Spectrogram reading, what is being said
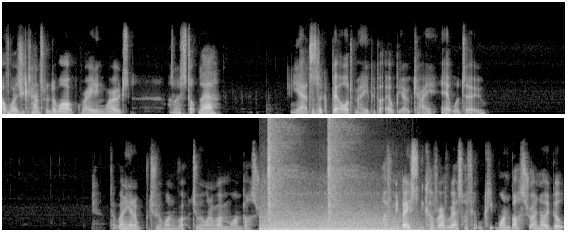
otherwise you can spend a while upgrading roads. As I stop there. Yeah, it does look a bit odd maybe, but it'll be okay. It will do. But when are gonna do we want to do we want to run one bus route? Think we basically cover everywhere, so I think we'll keep one bus route. I know we built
